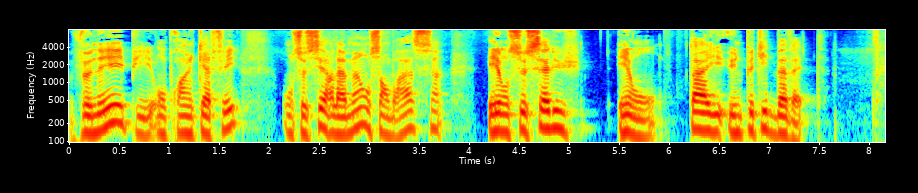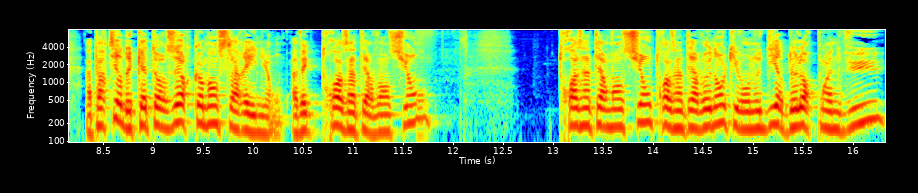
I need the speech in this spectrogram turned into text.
Venez, puis on prend un café, on se serre la main, on s'embrasse, et on se salue et on taille une petite bavette. À partir de 14 heures commence la réunion avec trois interventions. Trois interventions, trois intervenants qui vont nous dire de leur point de vue,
